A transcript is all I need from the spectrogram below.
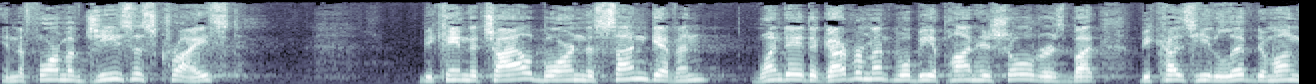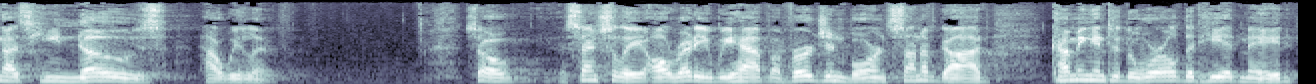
in the form of Jesus Christ, became the child born, the son given. One day the government will be upon his shoulders, but because he lived among us, he knows how we live. So essentially, already we have a virgin born son of God coming into the world that he had made,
